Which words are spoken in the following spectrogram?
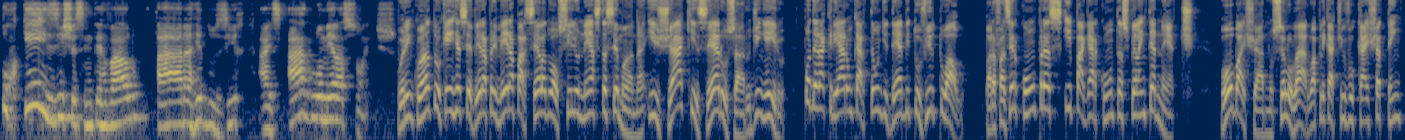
Por que existe esse intervalo? Para reduzir as aglomerações. Por enquanto, quem receber a primeira parcela do auxílio nesta semana e já quiser usar o dinheiro, poderá criar um cartão de débito virtual para fazer compras e pagar contas pela internet, ou baixar no celular o aplicativo Caixa Tem,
